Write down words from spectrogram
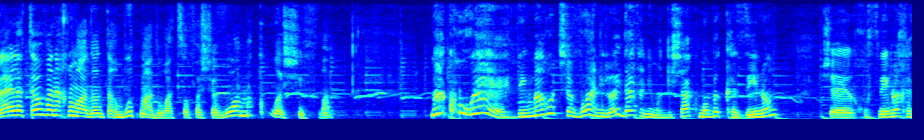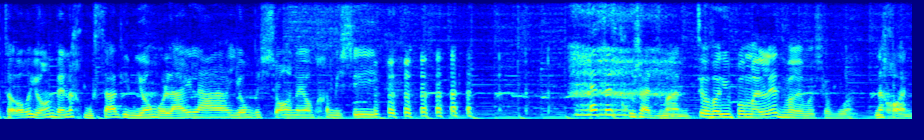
לילה טוב, אנחנו מועדון תרבות, מהדורת סוף השבוע. מה קורה, שפרה? מה קורה? נגמר עוד שבוע, אני לא יודעת, אני מרגישה כמו בקזינו, שחוסמים לך את האור יום ואין לך מושג אם יום או לילה, יום ראשון או יום חמישי. אפס תחושת זמן. טוב, היו פה מלא דברים השבוע. נכון,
